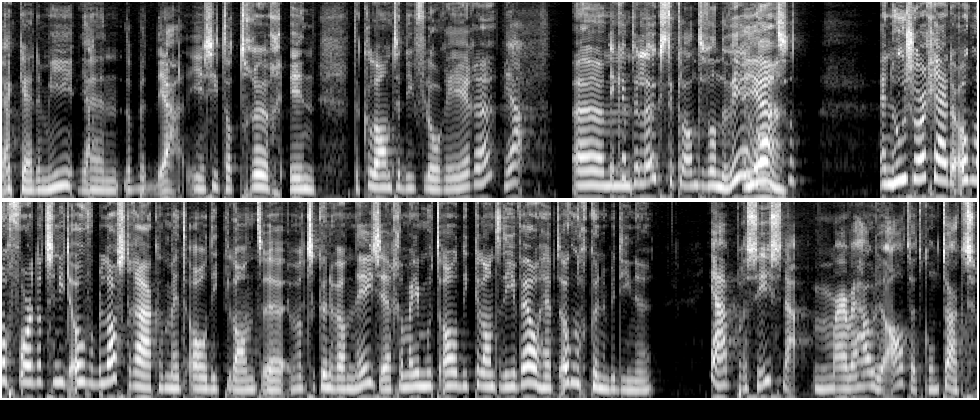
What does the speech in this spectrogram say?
Ja. academy. Ja. En dat, ja, je ziet dat terug in de klanten die floreren. Ja, Ehm, ik heb de leukste klanten van de wereld. Ja. En hoe zorg jij er ook nog voor dat ze niet overbelast raken met al die klanten? Want ze kunnen wel nee zeggen, maar je moet al die klanten die je wel hebt ook nog kunnen bedienen. Ja, precies. Nou, maar we houden altijd contact.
